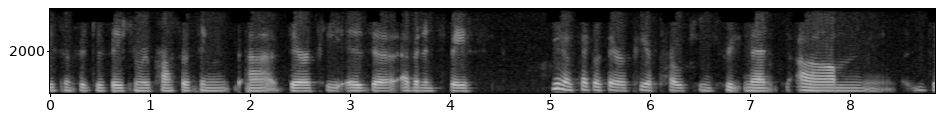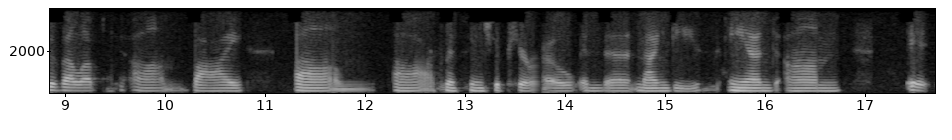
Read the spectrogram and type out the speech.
desensitization reprocessing uh, therapy is a evidence-based, you know, psychotherapy approach and treatment um, developed um, by um, uh, Francine Shapiro in the 90s, and um, it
